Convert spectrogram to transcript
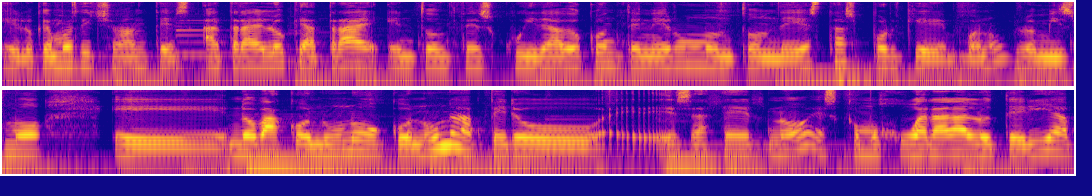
lo que hemos dicho antes, atrae lo que atrae. Entonces, cuidado con tener un montón de estas, porque, bueno, lo mismo eh, no va con uno o con una, pero es hacer, ¿no? Es como jugar a la lotería,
